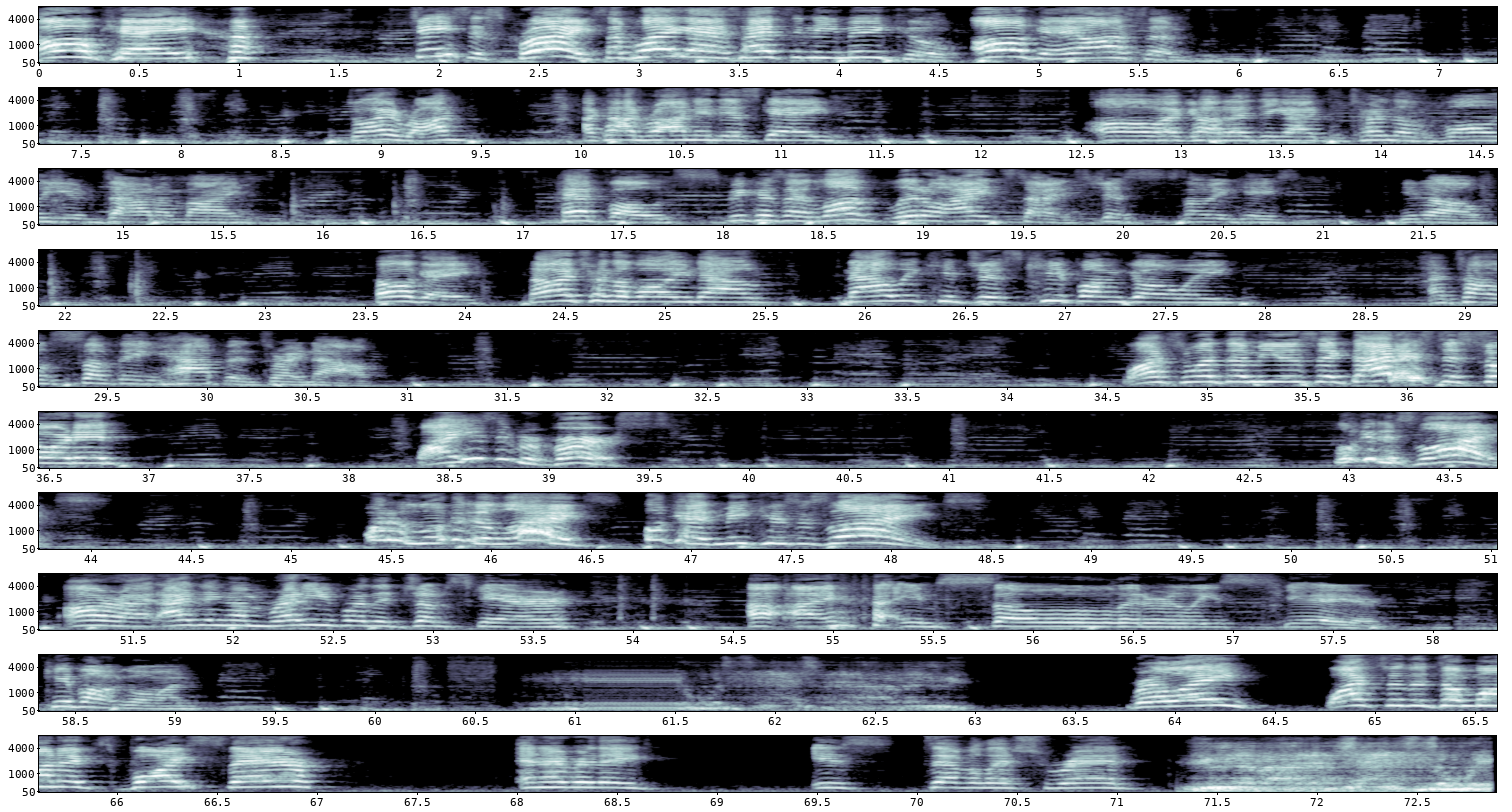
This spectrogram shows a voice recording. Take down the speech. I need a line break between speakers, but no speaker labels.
Okay. Jesus Christ! I'm playing as Hatsune Miku. Okay, awesome. Do I run? I can't run in this game. Oh my god, I think I have to turn the volume down on my headphones because I love Little Einsteins, just so in case, you know. Okay, now I turn the volume down. Now we can just keep on going until something happens right now. What's with the music? That is distorted! Why is it reversed? Look at his legs! What a look at the legs! Look at Miku's legs! Alright, I think I'm ready for the jump scare. I, I, I am so literally scared. Keep on going. Really? Watch in the demonic's voice there? And everything is devilish red.
You never had a chance to win.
